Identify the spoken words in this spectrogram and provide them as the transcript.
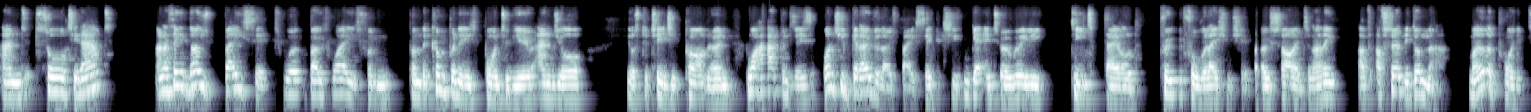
and sort it out. And I think those basics work both ways from, from the company's point of view and your your strategic partner. And what happens is once you get over those basics, you can get into a really detailed, fruitful relationship both sides. And I think I've, I've certainly done that. My other point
